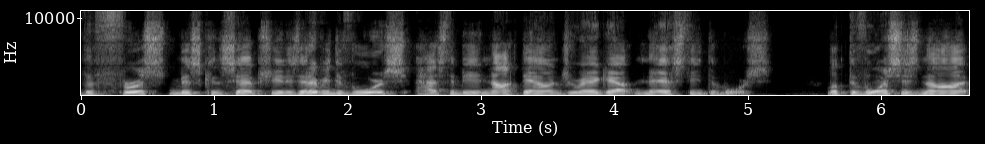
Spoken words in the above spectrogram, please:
The first misconception is that every divorce has to be a knockdown, drag out, nasty divorce. Look, divorce is not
